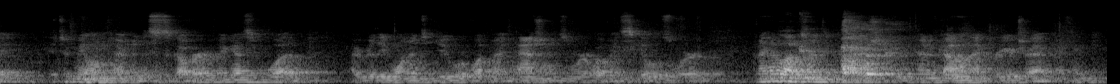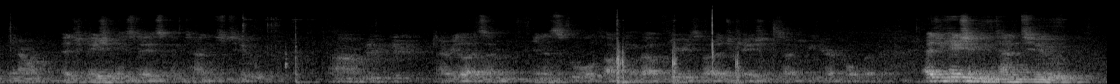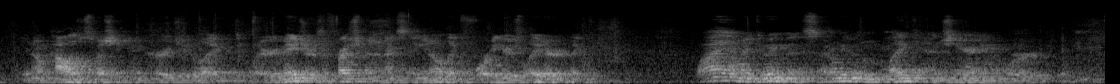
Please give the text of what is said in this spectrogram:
it took me a long time to discover, I guess, what I really wanted to do or what my passions were, what my skills were. And I had a lot of friends in college who kind of got on that career track. I think, you know, education these days can tend to, um, I realize I'm in a school talking about theories about education, so I have to be careful, but education can tend to, you know, college especially can encourage you to like declare your major as a freshman, and next thing you know, like 40 years later, like, why am I doing this? I don't even like engineering or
